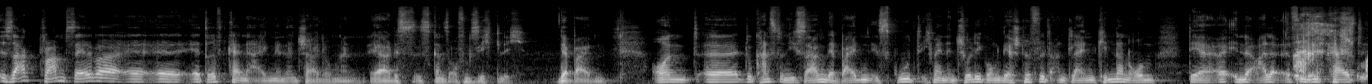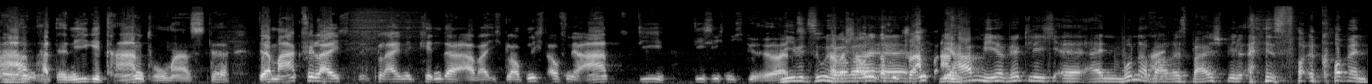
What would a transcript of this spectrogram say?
sagt Trump selber, äh, äh, er trifft keine eigenen Entscheidungen. Ja, das ist ganz offensichtlich der beiden. Und äh, du kannst doch nicht sagen, der beiden ist gut. Ich meine, Entschuldigung, der schnüffelt an kleinen Kindern rum, der äh, in der aller Öffentlichkeit. Ach, Schmarrn, äh, hat er nie getan, Thomas. Der, der mag vielleicht kleine Kinder, aber ich glaube nicht auf eine Art, die die sich nicht gehört. Liebe Zuhörer, äh, wir haben hier wirklich äh, ein wunderbares Nein. Beispiel eines vollkommen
